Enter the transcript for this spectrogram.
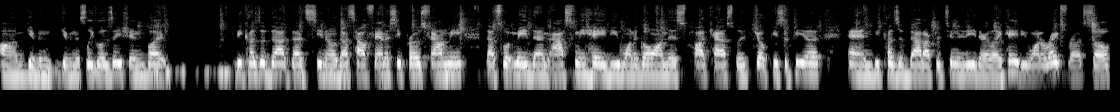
um, given given its legalization. But because of that, that's you know that's how Fantasy Pros found me. That's what made them ask me, "Hey, do you want to go on this podcast with Joe Pisapia?" And because of that opportunity, they're like, "Hey, do you want to write for us?" So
